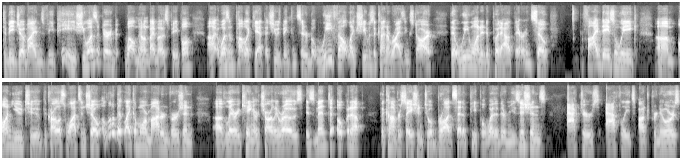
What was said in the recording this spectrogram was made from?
to be Joe Biden's VP. She wasn't very well known by most people. Uh, it wasn't public yet that she was being considered, but we felt like she was a kind of rising star that we wanted to put out there. And so, five days a week um, on YouTube, the Carlos Watson Show, a little bit like a more modern version of Larry King or Charlie Rose, is meant to open up the conversation to a broad set of people, whether they're musicians, actors, athletes, entrepreneurs,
